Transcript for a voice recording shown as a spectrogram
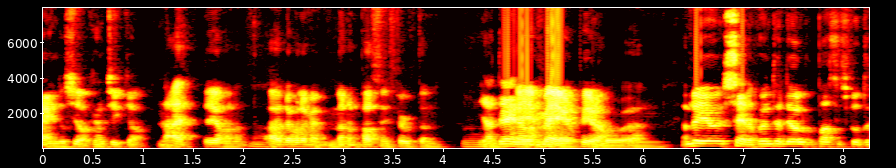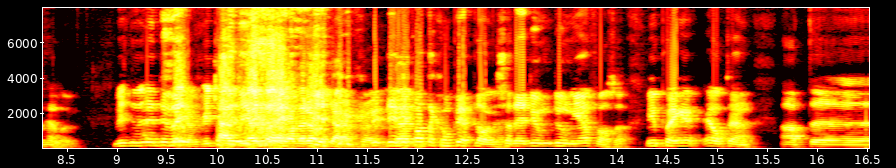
Rangers gör kan jag tycka. Nej, det gör han inte. Ja, det håller jag med. Men den passningsfoten Mm. Ja det är, är en mer Pirlo Ja. än... Ja, men det är ju Cederf är inte dålig på passningsfoten heller. Vi, det, Cederf, vi kan inte jämföra med dem kanske. Vi, det, vi Men- pratar komplett lag så det är dum, dum jämförelse. Min poäng är återigen att eh,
